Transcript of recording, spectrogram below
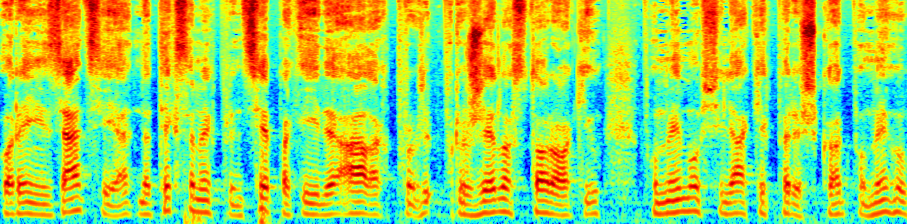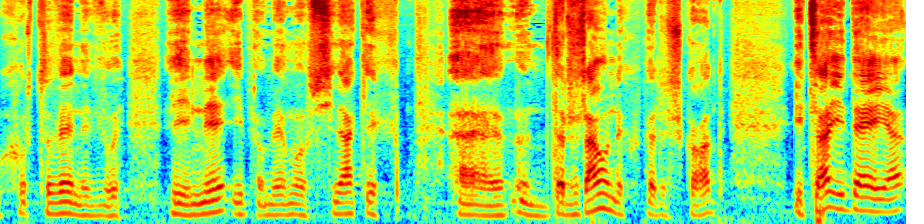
організація на тих самих принципах і ідеалах прожила 100 років, помимо всіляких перешкод, помимо хуртовини війни і помимо всіляких е, державних перешкод. І ця ідея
